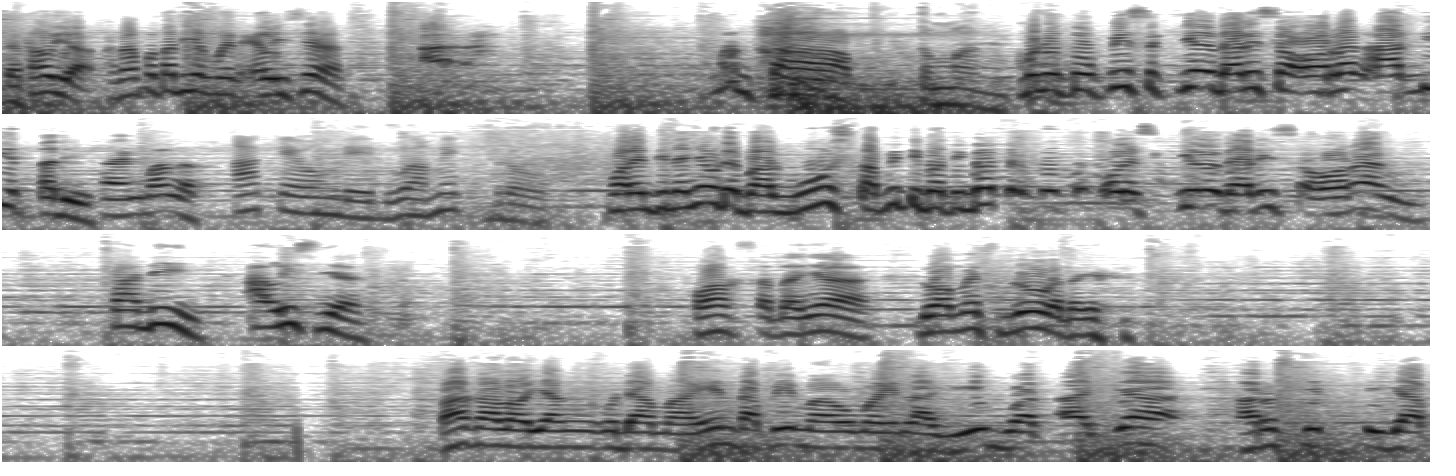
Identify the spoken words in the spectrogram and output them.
Gak tahu ya, kenapa tadi yang main Elisnya? Ah, mantap. Teman Menutupi skill dari seorang Adit tadi. Sayang banget. Akeong D2 match bro. Valentinanya udah bagus, tapi tiba-tiba tertutup oleh skill dari seorang tadi alisnya. Wah katanya dua match bro katanya. Pak kalau yang udah main tapi mau main lagi buat aja harus skip tiga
